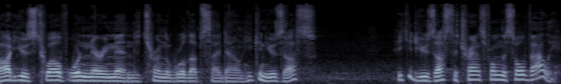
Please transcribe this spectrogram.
God used 12 ordinary men to turn the world upside down. He can use us. He could use us to transform this whole valley.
